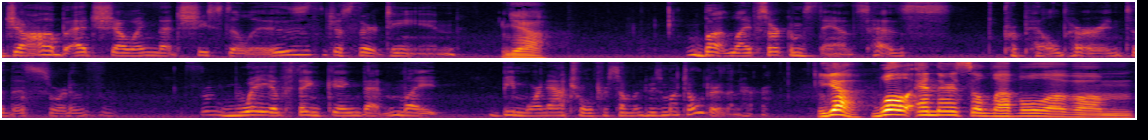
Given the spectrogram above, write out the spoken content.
job at showing that she still is just 13 Yeah, but life circumstance has propelled her into this sort of way of thinking that might be more natural for someone who's much older than her yeah. Well, and there's a level of um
